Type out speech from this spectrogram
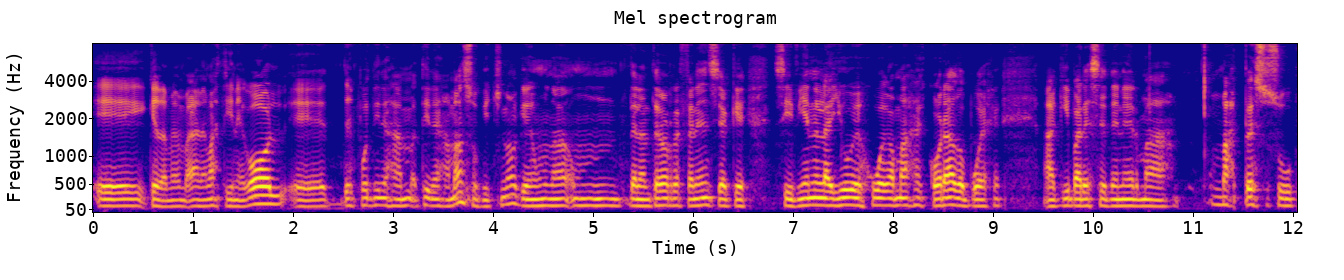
Eh, que además tiene gol. Eh, después tienes a, tienes a Mansukic, ¿no? que es un delantero referencia que si viene la Juve juega más escorado, pues aquí parece tener más, más peso su,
